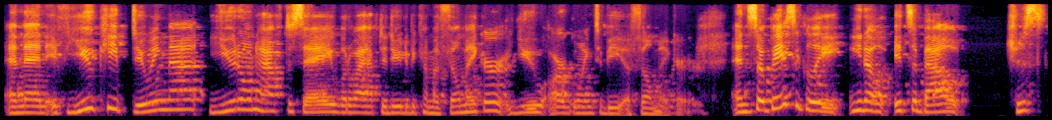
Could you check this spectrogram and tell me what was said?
And then if you keep doing that, you don't have to say, what do I have to do to become a filmmaker? You are going to be a filmmaker. And so basically, you know, it's about just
